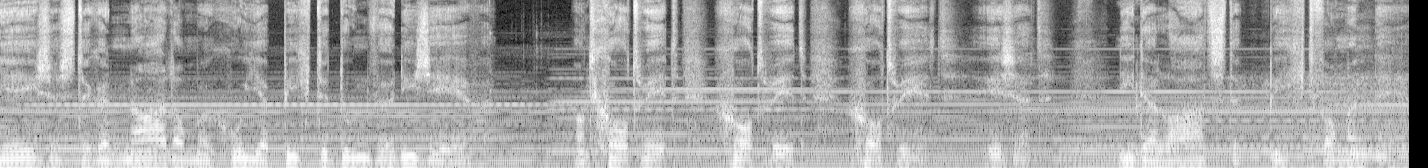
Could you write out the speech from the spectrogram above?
Jezus de genade om een goede biecht te doen voor die zeven. Want God weet, God weet, God weet, is het niet de laatste biecht van mijn leven.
